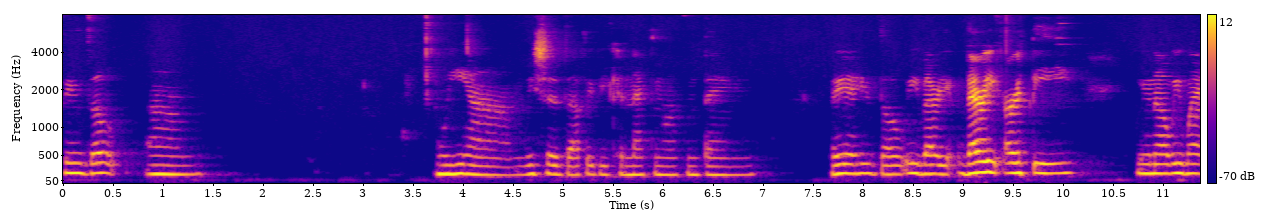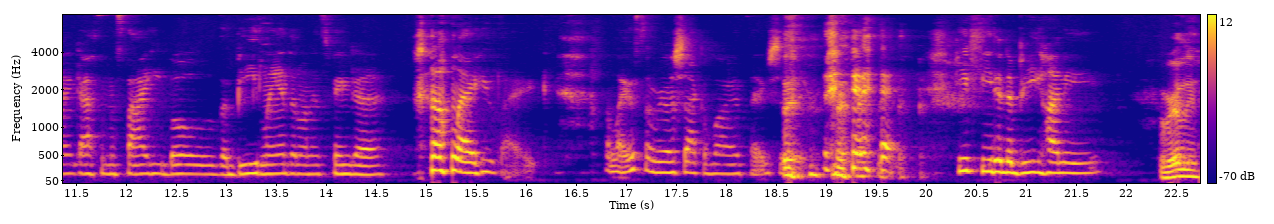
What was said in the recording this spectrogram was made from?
he's dope. Um, we um we should definitely be connecting on some things. But yeah, he's dope. He very very earthy. You know, we went and got some acai bowls. A bee landed on his finger. I'm like, he's like, I'm like, it's some real Chakabars type shit. he feeding the bee honey. Really?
